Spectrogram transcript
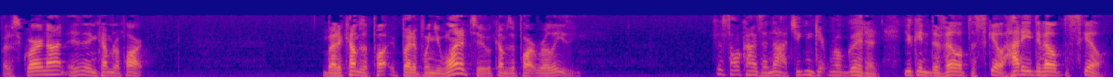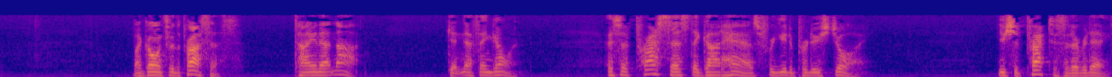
But a square knot, it isn't coming apart. But it comes apart. But if when you want it to, it comes apart real easy. Just all kinds of knots. You can get real good at it. You can develop the skill. How do you develop the skill? By going through the process, tying that knot, getting that thing going. It's a process that God has for you to produce joy. You should practice it every day.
